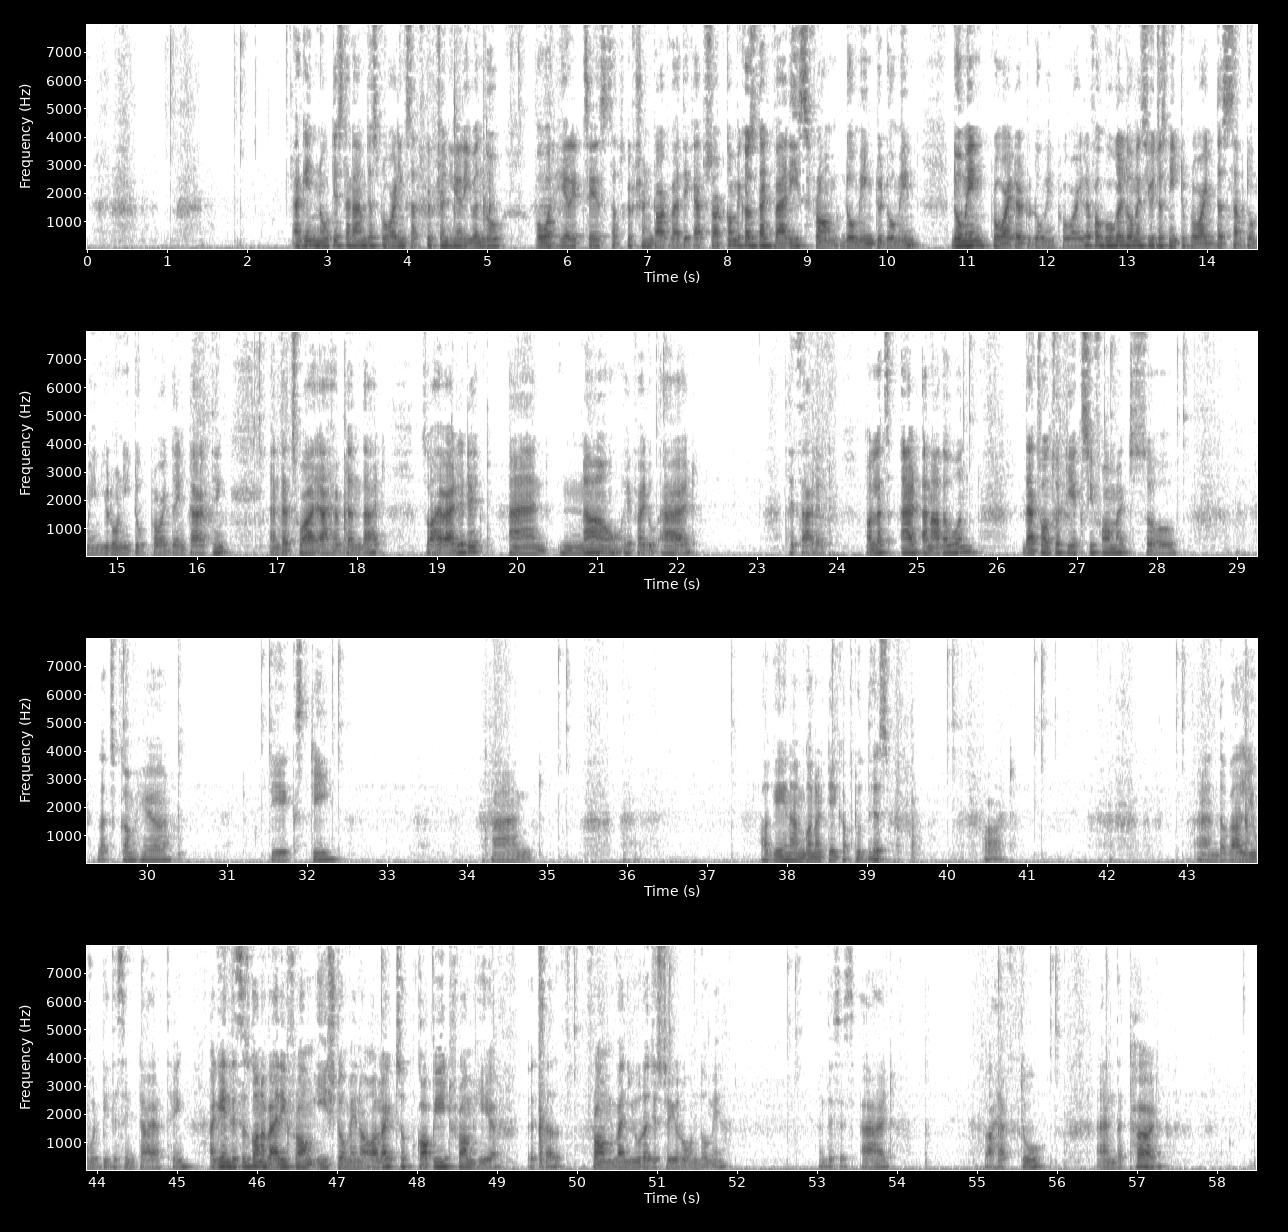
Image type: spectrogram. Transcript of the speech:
again notice that I'm just providing subscription here even though over here it says subscription.vedicapps.com because that varies from domain to domain domain provider to domain provider. For Google domains, you just need to provide the subdomain. You don't need to provide the entire thing. And that's why I have done that. So I have added it. And now if I do add, it's added. Now let's add another one. That's also TXT format. So let's come here, TXT and again I'm gonna take up to this part. And the value would be this entire thing. Again this is to vary from each domain all right so copy it from here itself from when you register your own domain. And this is add. So I have two. And the third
